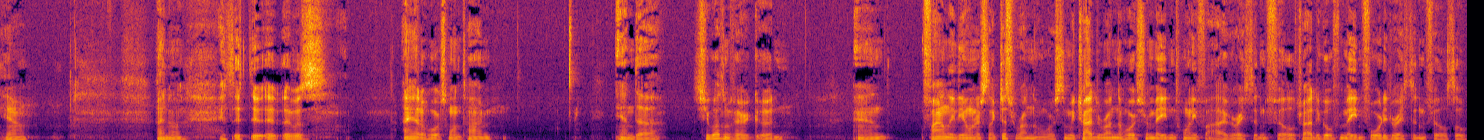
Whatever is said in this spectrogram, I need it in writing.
yeah, I know. It it it, it was. I had a horse one time, and uh, she wasn't very good, and finally the owner's like, just run the horse. And we tried to run the horse from maiden 25, the race didn't fill. Tried to go from maiden 40, the race didn't fill. So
